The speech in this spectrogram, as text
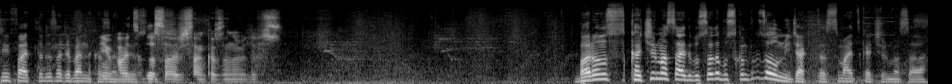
team fight'ları sadece ben de Invite'ı da kazanabiliyorsun. sadece sen kazanabilirsin. Baron'u kaçırmasaydı bu sırada bu sıkıntımız olmayacaktı. Smite kaçırmasa.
